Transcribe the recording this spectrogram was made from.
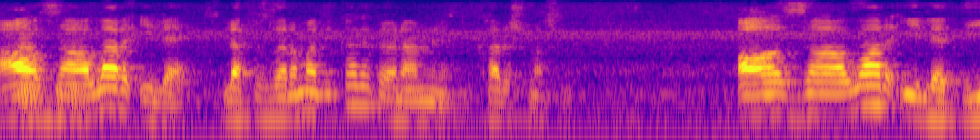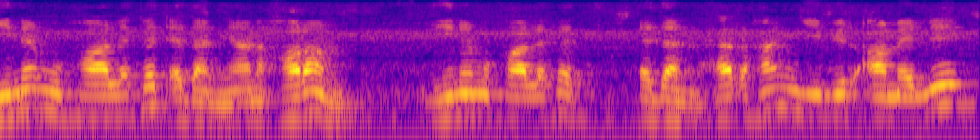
azalar ile, lafızlarıma dikkat et önemli, karışmasın. Azalar ile dine muhalefet eden yani haram, dine muhalefet eden herhangi bir ameli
